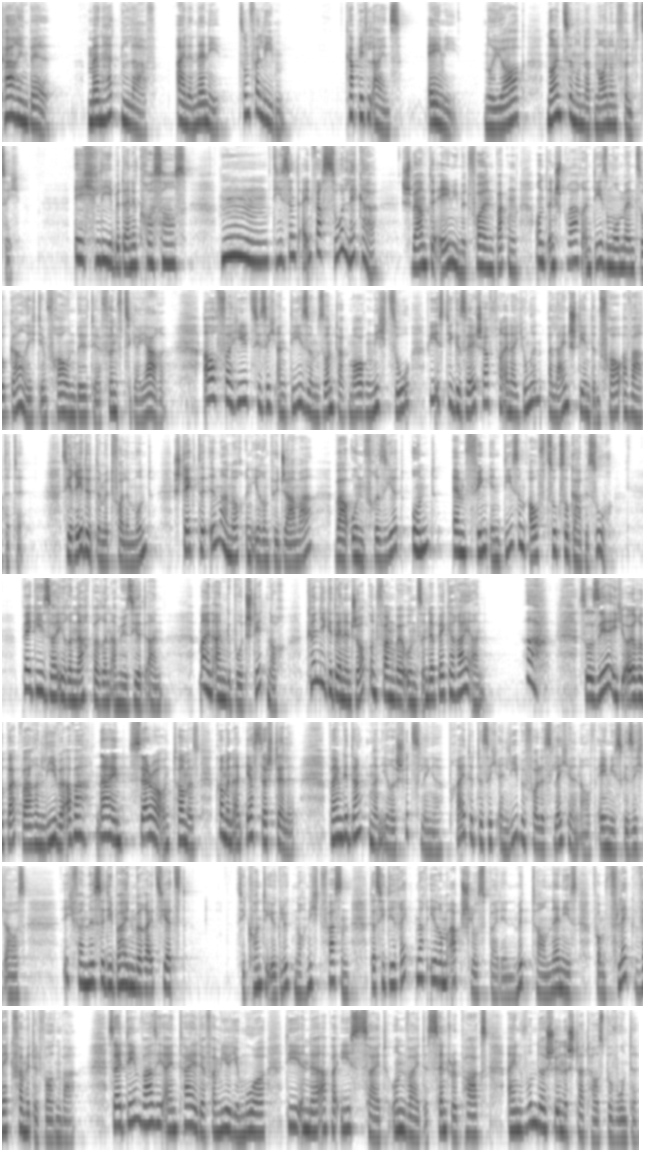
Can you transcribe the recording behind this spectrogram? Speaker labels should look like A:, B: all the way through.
A: Karin Bell. Manhattan Love. Eine Nanny zum Verlieben. Kapitel 1. Amy. New York, 1959. Ich liebe deine Croissants. Hm, die sind einfach so lecker schwärmte Amy mit vollen Backen und entsprach in diesem Moment so gar nicht dem Frauenbild der 50er Jahre. Auch verhielt sie sich an diesem Sonntagmorgen nicht so, wie es die Gesellschaft von einer jungen, alleinstehenden Frau erwartete. Sie redete mit vollem Mund, steckte immer noch in ihrem Pyjama, war unfrisiert und empfing in diesem Aufzug sogar Besuch. Peggy sah ihre Nachbarin amüsiert an. Mein Angebot steht noch. Kündige deinen Job und fang bei uns in der Bäckerei an. Ach, so sehr ich eure Backwaren liebe, aber nein, Sarah und Thomas kommen an erster Stelle. Beim Gedanken an ihre Schützlinge breitete sich ein liebevolles Lächeln auf Amys Gesicht aus. Ich vermisse die beiden bereits jetzt. Sie konnte ihr Glück noch nicht fassen, dass sie direkt nach ihrem Abschluss bei den Midtown Nannies vom Fleck weg vermittelt worden war. Seitdem war sie ein Teil der Familie Moore, die in der Upper East Side unweit des Central Parks ein wunderschönes Stadthaus bewohnte.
